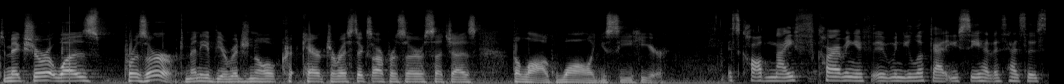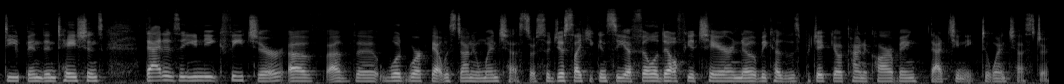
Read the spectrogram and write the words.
to make sure it was preserved. Many of the original characteristics are preserved, such as the log wall you see here. It's called knife carving. If when you look at it, you see how this has those deep indentations. That is a unique feature of, of the woodwork that was done in Winchester. So just like you can see a Philadelphia chair know because of this particular kind of carving, that's unique to Winchester.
